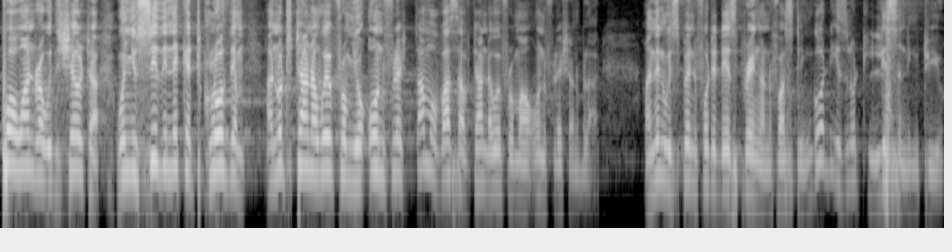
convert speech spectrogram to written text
poor wanderer with shelter? When you see the naked, clothe them and not turn away from your own flesh. Some of us have turned away from our own flesh and blood. And then we spend 40 days praying and fasting. God is not listening to you.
